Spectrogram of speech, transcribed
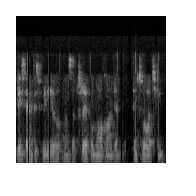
please like this video and subscribe for more content. Thanks for watching.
